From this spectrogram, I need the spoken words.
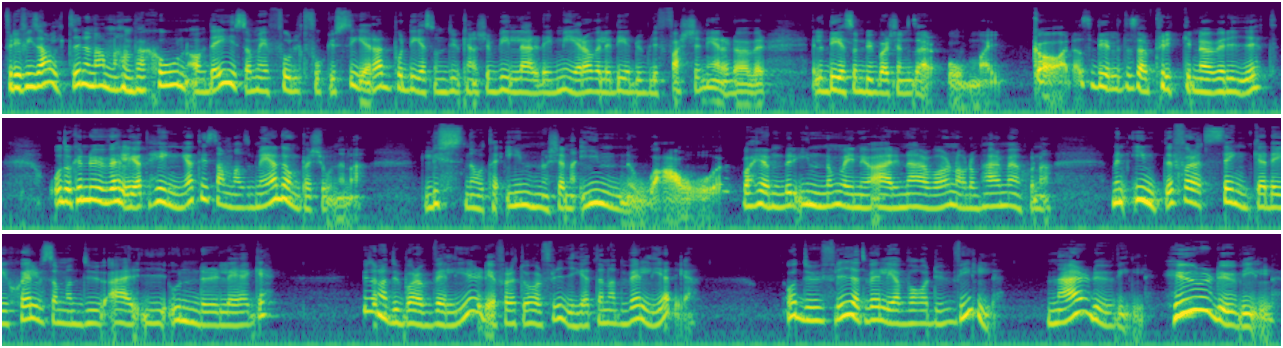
För det finns alltid en annan version av dig som är fullt fokuserad på det som du kanske vill lära dig mer av, eller det du blir fascinerad över. Eller det som du bara känner så här: oh my god, alltså det är lite så här pricken över iet. Och då kan du välja att hänga tillsammans med de personerna. Lyssna och ta in och känna in, wow, vad händer inom mig när jag är i närvaron av de här människorna? Men inte för att sänka dig själv som att du är i underläge. Utan att du bara väljer det för att du har friheten att välja det. Och du är fri att välja vad du vill. När du vill. Hur du vill.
